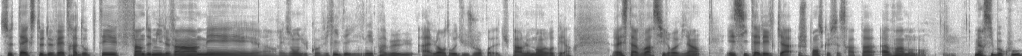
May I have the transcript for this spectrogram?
Ce texte devait être adopté fin 2020, mais en raison du Covid, il n'est pas eu à l'ordre du jour du Parlement européen. Reste à voir s'il revient, et si tel est le cas, je pense que ce ne sera pas avant un moment. Merci beaucoup,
